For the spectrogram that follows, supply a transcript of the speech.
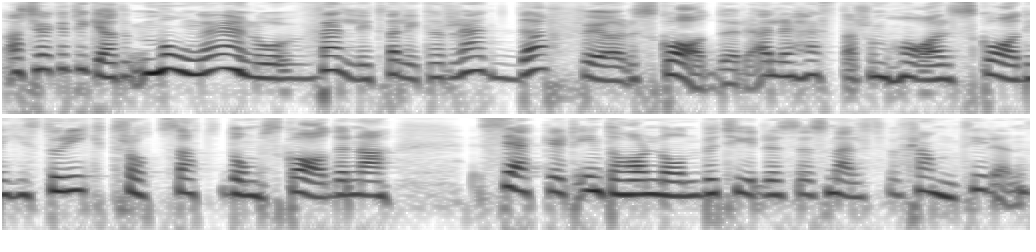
Alltså jag kan tycka att många är nog väldigt, väldigt rädda för skador eller hästar som har skadehistorik trots att de skadorna säkert inte har någon betydelse som helst för framtiden.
